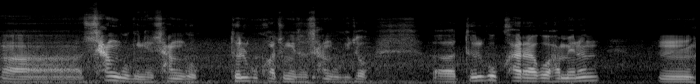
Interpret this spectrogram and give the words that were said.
어, 상국이네요. 상국 들국화 중에서 상국이죠. 어, 들국화라고 하면은 음,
